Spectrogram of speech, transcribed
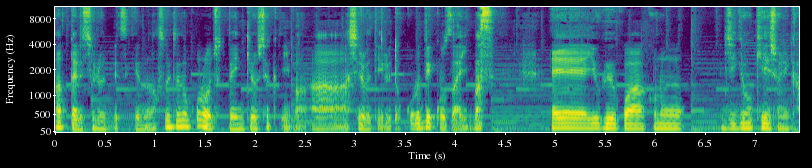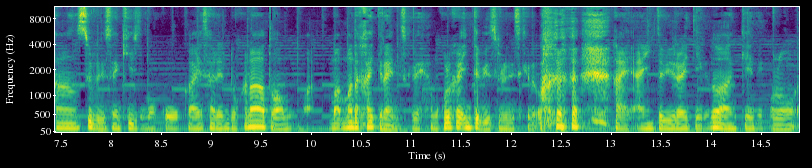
あったりするんですけど、そういったところをちょっと勉強したくて今、あ調べているところでございます。えー、ゆくゆくはこの事業継承に関するですね、記事も公開されるのかなとは思う、ま、まだ書いてないんですけどね、これからインタビューするんですけど、はい、インタビューライティングの案件でこの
